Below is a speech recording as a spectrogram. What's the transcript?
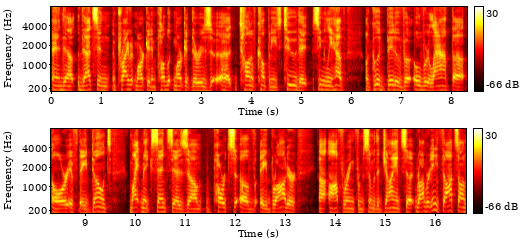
And uh, that's in the private market. In public market, there is a ton of companies too that seemingly have a good bit of uh, overlap, uh, or if they don't, might make sense as um, parts of a broader uh, offering from some of the giants. Uh, Robert, any thoughts on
